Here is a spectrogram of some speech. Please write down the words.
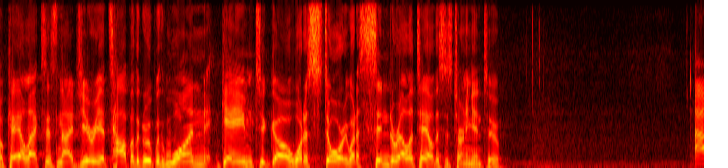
Okay, Alexis, Nigeria, top of the group with one game to go. What a story, what a Cinderella tale this is turning into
